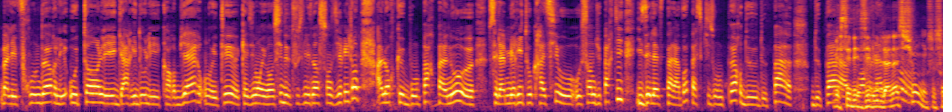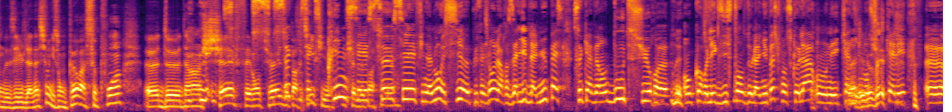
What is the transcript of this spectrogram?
Bah, les frondeurs, les hautains, les Garrido, les Corbières ont été euh, quasiment évincés de toutes les instances dirigeantes. Alors que bon, par panneau, euh, c'est la méritocratie au, sein du parti. Ils élèvent pas la voix parce qu'ils ont peur de, de pas, de pas. Mais c'est des élus de la nation. Ce sont des élus de la nation. Ils ont peur à ce point euh, d'un chef éventuel de parti qui s'expriment. C'est c'est finalement aussi plus facilement leurs alliés de la Nupes. Ceux qui avaient un doute sur euh, encore l'existence de la NUPES. Je pense que là, on est quasiment sûr qu'elle est euh,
